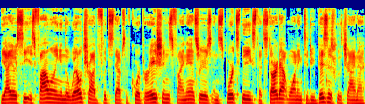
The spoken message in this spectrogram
The IOC is following in the well trod footsteps of corporations, financiers, and sports leagues that start out wanting to do business with China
